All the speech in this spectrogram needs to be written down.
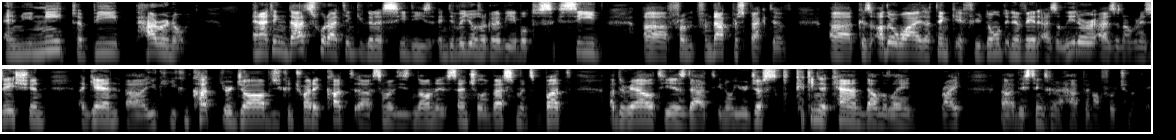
and you need to be paranoid. And I think that's what I think you're going to see these individuals are going to be able to succeed uh, from from that perspective. Because uh, otherwise, I think if you don't innovate as a leader, as an organization, again, uh, you, you can cut your jobs, you can try to cut uh, some of these non-essential investments, but uh, the reality is that you know you're just kicking the can down the lane, right? Uh, these things going to happen, unfortunately.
